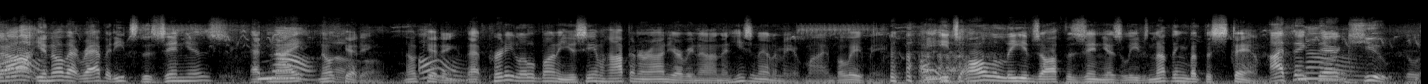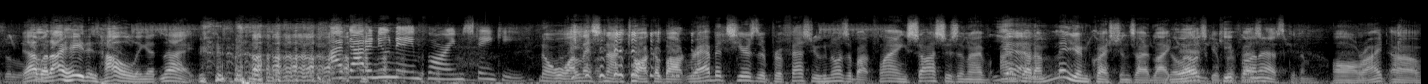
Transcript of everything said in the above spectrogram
no, you know that rabbit eats the zinnias at No. night. No kidding. No Oh. kidding. That pretty little bunny, you see him hopping around here every now and then. He's an enemy of mine, believe me. he eats all the leaves off the zinnias, leaves nothing but the stem. I think No. they're cute, those little. Yeah, but I hate his howling at night. I've got a new name for him, Stinky. No, well, let's not talk about rabbits. Here's the professor who knows about flying saucers, and I've I've got a million questions I'd like to ask you, keep Professor. on asking him. All right. Uh,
